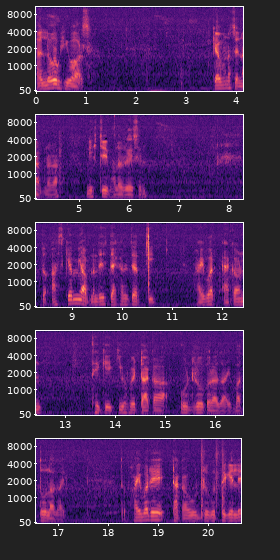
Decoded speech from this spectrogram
হ্যালো ভিউয়ার্স কেমন আছেন আপনারা? নিশ্চয়ই ভালো রয়েছেন। তো আজকে আমি আপনাদের দেখাতে চাচ্ছি ফাইবার অ্যাকাউন্ট থেকে কীভাবে টাকা উইথড্র করা যায় বা তোলা যায়। তো ফাইবারে টাকা উইথড্র করতে গেলে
